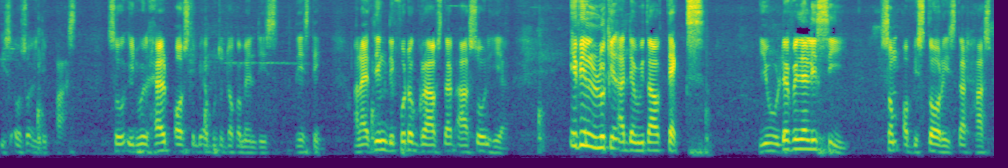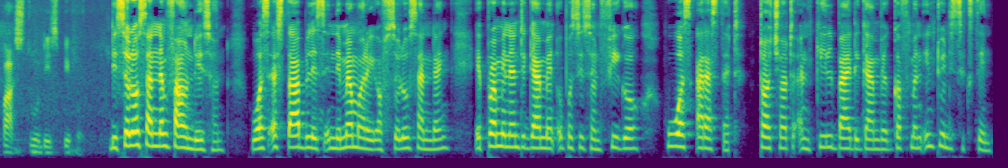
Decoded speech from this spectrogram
is also in the past. So it will help us to be able to document this this thing. And I think the photographs that are shown here, even looking at them without text, you will definitely see some of the stories that has passed through these people. The Solo Sandeng Foundation was established in the memory of Solo Sandeng, a prominent Gambian opposition figure who was arrested, tortured, and killed by the Gambia government in 2016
